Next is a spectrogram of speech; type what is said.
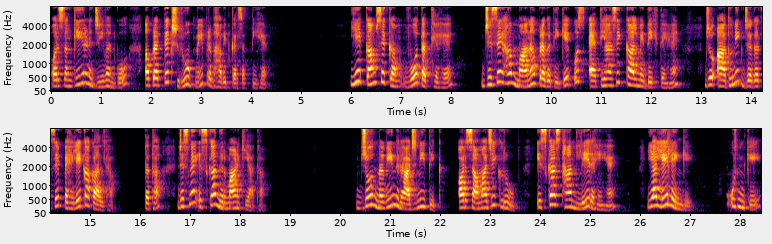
और संकीर्ण जीवन को अप्रत्यक्ष रूप में प्रभावित कर सकती है। ये कम से कम वो तथ्य है जिसे हम मानव प्रगति के उस ऐतिहासिक काल में देखते हैं जो आधुनिक जगत से पहले का काल था, तथा जिसने इसका निर्माण किया था। जो नवीन राजनीतिक और सामाजिक रूप इसका स्थान ले रहे हैं या ले लेंगे, उनके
